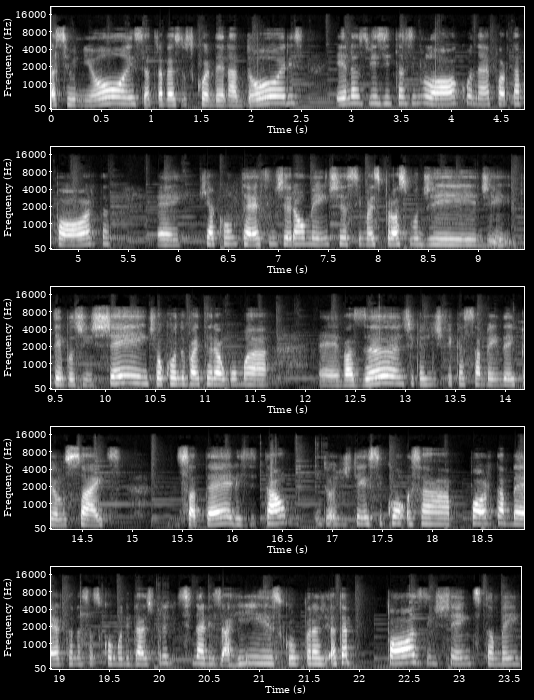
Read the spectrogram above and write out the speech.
das reuniões, através dos coordenadores e nas visitas em loco, né, porta a porta, é, que acontecem geralmente assim mais próximo de, de, tempos de enchente ou quando vai ter alguma é, vazante, que a gente fica sabendo aí pelos sites satélites e tal. Então a gente tem esse, essa porta aberta nessas comunidades para sinalizar risco, para até pós-enchentes também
